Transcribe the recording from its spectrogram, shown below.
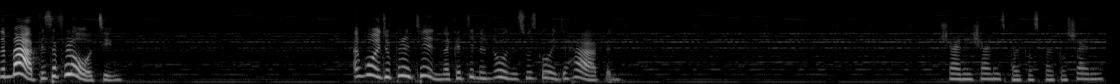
The map is floating. I'm going to pretend like I didn't know this was going to happen. Shiny, shiny, sparkle, sparkle, shiny.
